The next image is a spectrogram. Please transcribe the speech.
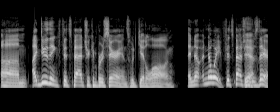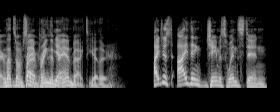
Um, I do think Fitzpatrick and Bruce Arians would get along. And no, no, wait, Fitzpatrick Yeah, was there. That's what I'm saying. Bring the yeah. band back together. I just, I think Jameis Winston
